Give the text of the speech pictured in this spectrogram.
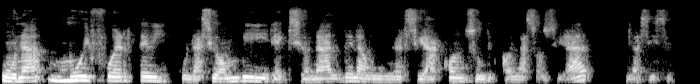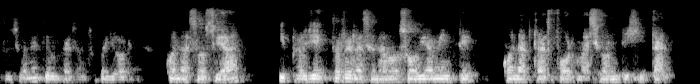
una muy fuerte vinculación bidireccional de la universidad con, con la sociedad, las instituciones de educación superior con la sociedad y proyectos relacionados obviamente con la transformación digital,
